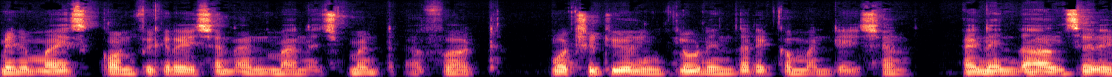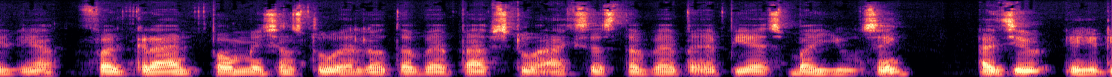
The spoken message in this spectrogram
Minimize configuration and management effort. What should you include in the recommendation? And in the answer area, for grant permissions to allow the web apps to access the web APIs by using Azure AD.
